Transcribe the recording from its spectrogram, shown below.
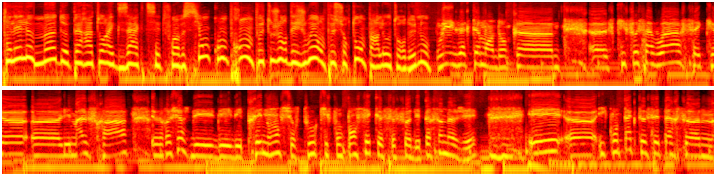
Quel est le mode opératoire exact cette fois? Si on comprend, on peut toujours déjouer, on peut surtout en parler autour de nous. Oui, exactement. Donc, euh, euh, ce qu'il faut savoir, c'est que euh, les malfrats euh, recherchent des, prénoms surtout qui font penser que ce soit des personnes âgées. Et euh, ils contactent ces personnes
